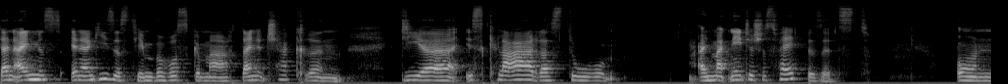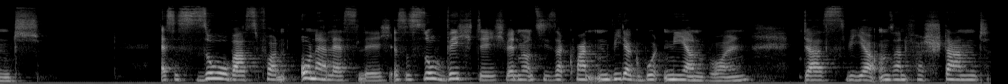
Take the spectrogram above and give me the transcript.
dein eigenes Energiesystem bewusst gemacht, deine Chakren, Dir ist klar, dass du ein magnetisches Feld besitzt. Und es ist sowas von unerlässlich. Es ist so wichtig, wenn wir uns dieser Quantenwiedergeburt nähern wollen, dass wir unseren Verstand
